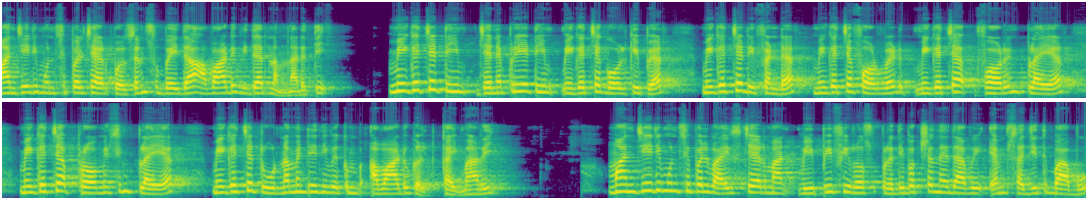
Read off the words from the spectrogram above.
Manjeri municipal chairperson Zubaida award വിതരണം നടത്തി. മികച്ച ടീം ജനപ്രിയ ടീം മികച്ച ഗോൾ കീപ്പർ മികച്ച ഡിഫൻഡർ മികച്ച ഫോർവേഡ് മികച്ച ഫോറിൻ പ്ലെയർ മികച്ച പ്രോമിസിംഗ് പ്ലെയർ മികച്ച ടൂർണമെന്റ് എന്നിവയ്ക്കും അവാർഡുകൾ കൈമാറി. Manjeri municipal vice chairman V P Firoz പ്രതിപക്ഷ നേതാവ് M Sajith Babu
